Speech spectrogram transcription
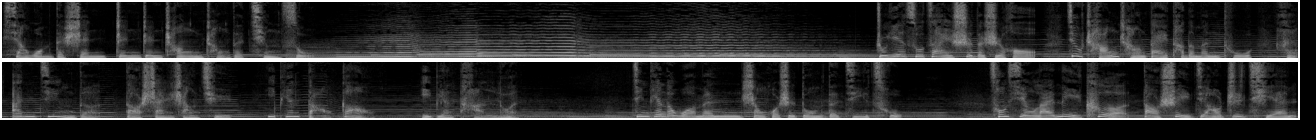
向我们的神真真诚诚的倾诉。主耶稣在世的时候，就常常带他的门徒很安静的到山上去。一边祷告，一边谈论。今天的我们生活是多么的急促，从醒来那一刻到睡觉之前，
